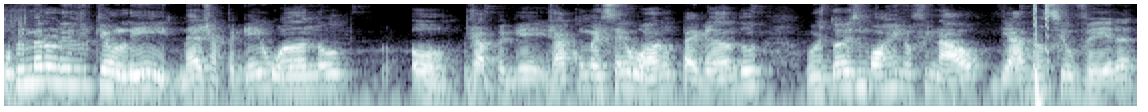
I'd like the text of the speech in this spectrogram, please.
O primeiro livro que eu li, né, já peguei o ano, ou já peguei, já comecei o ano pegando Os Dois Morrem no Final, de Adam Silveira,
